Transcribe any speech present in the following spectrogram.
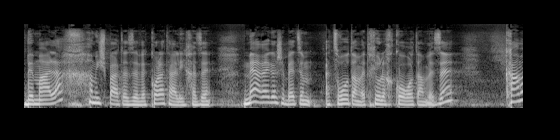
במהלך המשפט הזה וכל התהליך הזה, מהרגע שבעצם עצרו אותם והתחילו לחקור אותם וזה, כמה,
